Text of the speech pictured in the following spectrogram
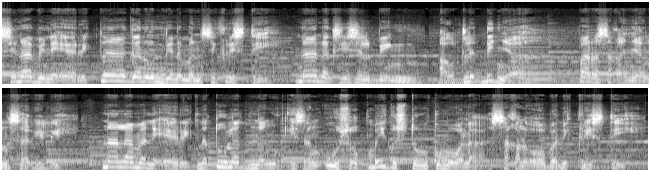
Sinabi ni Eric na ganoon din naman si Christy na nagsisilbing outlet din niya para sa kanyang sarili. Nalaman ni Eric na tulad ng isang usok may gustong kumawala sa kalooban ni Christy.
